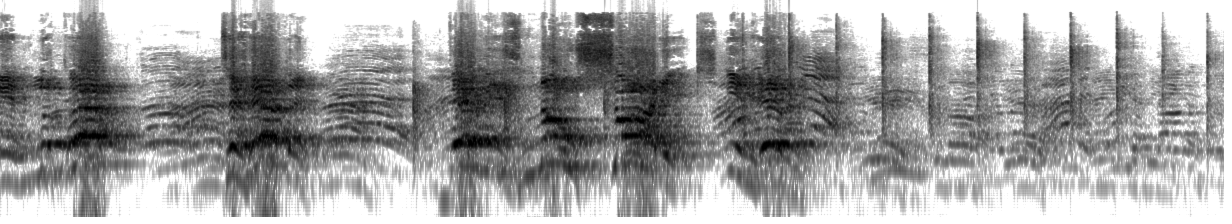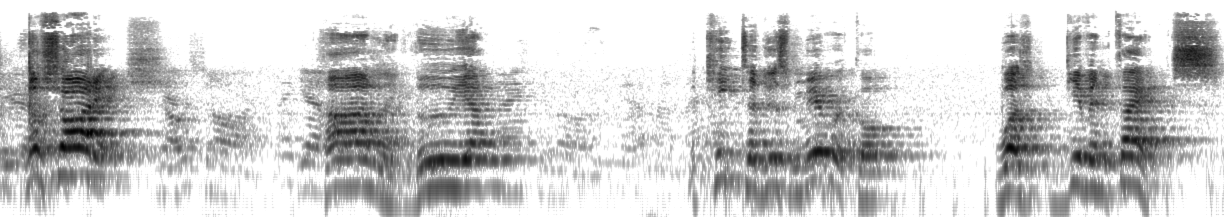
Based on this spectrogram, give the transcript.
and look up to heaven, there is no shortage in heaven. No shortage. Hallelujah. The key to this miracle was giving thanks.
